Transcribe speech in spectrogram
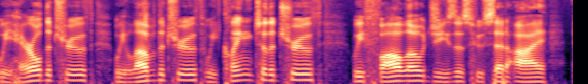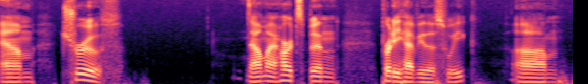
We herald the truth. We love the truth. We cling to the truth. We follow Jesus who said, I am truth. Now, my heart's been pretty heavy this week um,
